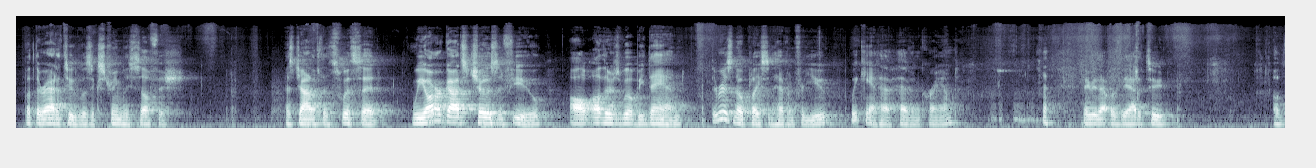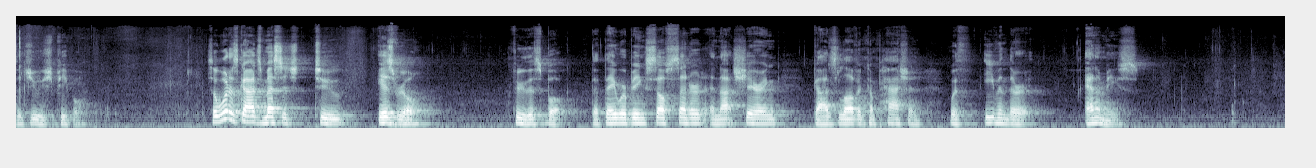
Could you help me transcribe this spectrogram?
but their attitude was extremely selfish. As Jonathan Swift said, We are God's chosen few, all others will be damned. There is no place in heaven for you. We can't have heaven crammed. Maybe that was the attitude of the Jewish people. So, what is God's message to Israel through this book? That they were being self centered and not sharing God's love and compassion with even their enemies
